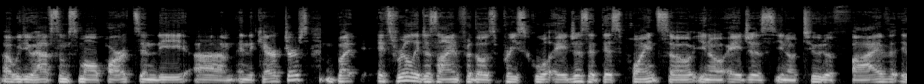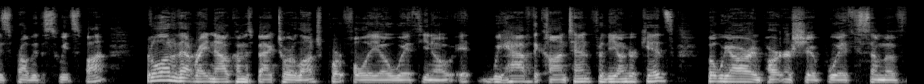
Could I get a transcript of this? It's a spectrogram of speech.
uh, we do have some small parts in the um, in the characters, but it's really designed for those preschool ages at this point. So you know, ages you know two to five is probably the sweet spot. But a lot of that right now comes back to our launch portfolio with, you know, it, we have the content for the younger kids, but we are in partnership with some of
